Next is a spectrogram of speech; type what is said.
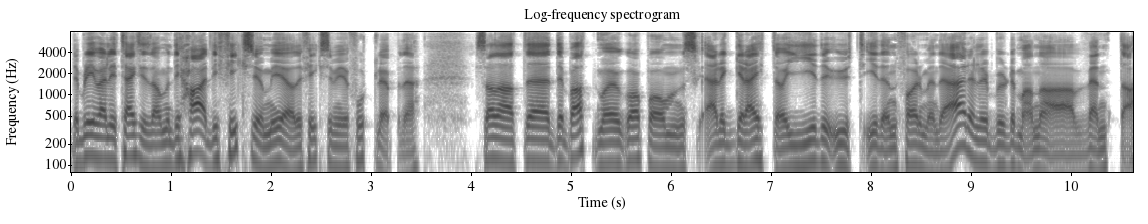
det blir veldig teknisk, da, men de, har, de, fikser jo mye, og de fikser mye fortløpende. Sånn at eh, debatten må jo gå på om er det greit å gi det ut i den formen det er, eller burde man ha venta?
